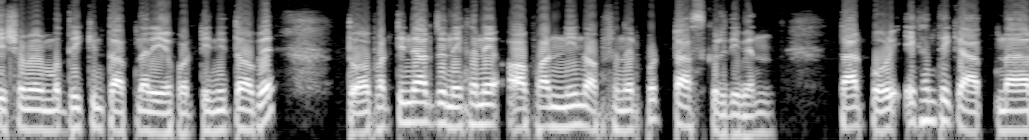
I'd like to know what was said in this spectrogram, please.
এই সময়ের মধ্যেই কিন্তু আপনার এই অফারটি নিতে হবে। তো অফারটি নেওয়ার জন্য এখানে অফার নিন অপশনের উপর টাচ করে দিবেন। তারপর এখান থেকে আপনার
